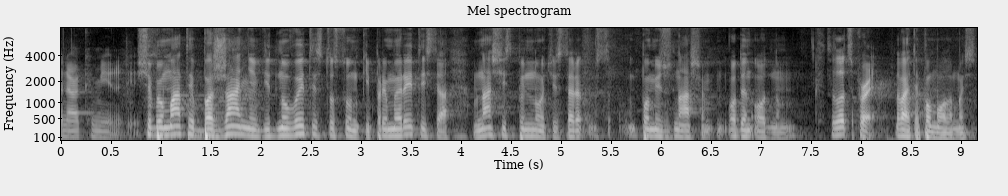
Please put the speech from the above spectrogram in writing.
and our communities. щоб мати бажання відновити стосунки, примиритися в нашій спільноті поміж нашим один одним. So let's pray. Давайте помолимось.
